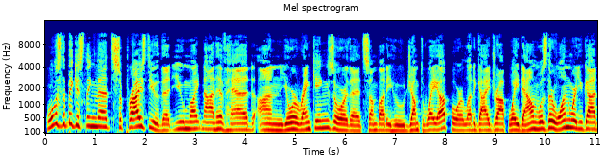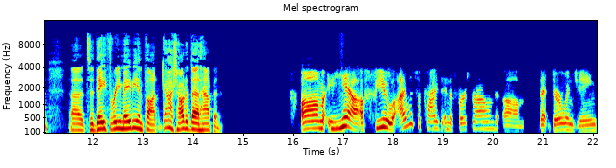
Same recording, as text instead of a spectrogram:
What was the biggest thing that surprised you that you might not have had on your rankings, or that somebody who jumped way up or let a guy drop way down? Was there one where you got uh, to day three maybe and thought, "Gosh, how did that happen?" Um, yeah, a few. I was surprised in the first round um, that Derwin James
